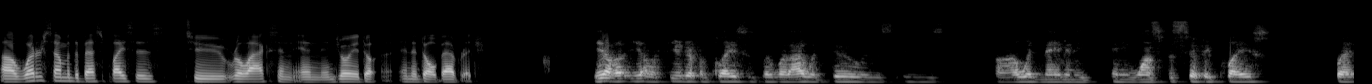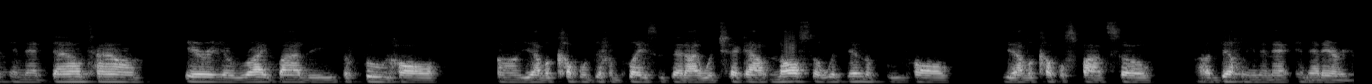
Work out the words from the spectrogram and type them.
Uh, what are some of the best places to relax and, and enjoy adult, an adult beverage? Have, a, you have a few different places, but what I would do is is uh, I wouldn't name any any one specific place, but in that downtown area, right by the the food hall, uh, you have a couple different places that I would check out, and also within the food hall, you have a couple spots. So uh, definitely in that in that area.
